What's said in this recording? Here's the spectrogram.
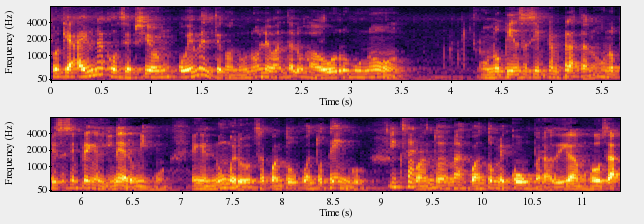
porque hay una concepción, obviamente, cuando uno levanta los ahorros, uno uno piensa siempre en plata, ¿no? Uno piensa siempre en el dinero mismo, en el número, o sea, cuánto, cuánto tengo, Exacto. cuánto más, cuánto me compra, digamos, o sea,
